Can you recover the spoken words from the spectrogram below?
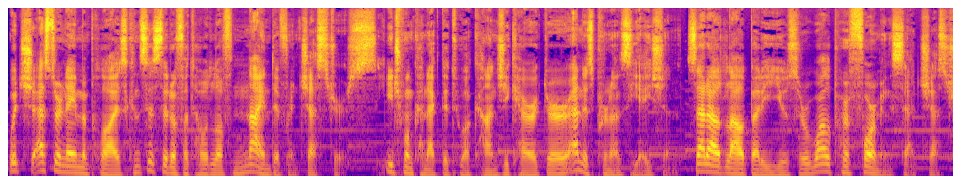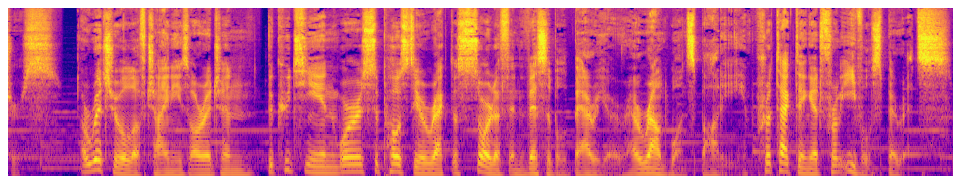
which, as their name implies, consisted of a total of nine different gestures, each one connected to a kanji character and its pronunciation, said out loud by the user while performing said gestures. A ritual of Chinese origin, the Kuji-in were supposed to erect a sort of invisible barrier around one's body, protecting it from evil spirits.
